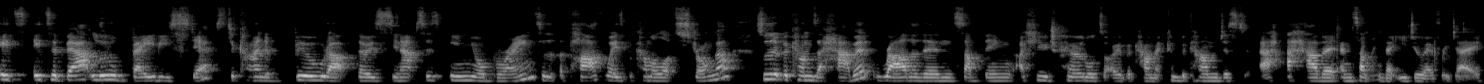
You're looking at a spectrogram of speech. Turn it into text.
it's it's about little baby steps to kind of build up those synapses in your brain so that the pathways become a lot stronger so that it becomes a habit rather than something a huge hurdle to overcome. It can become just a, a habit and something that you do every day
